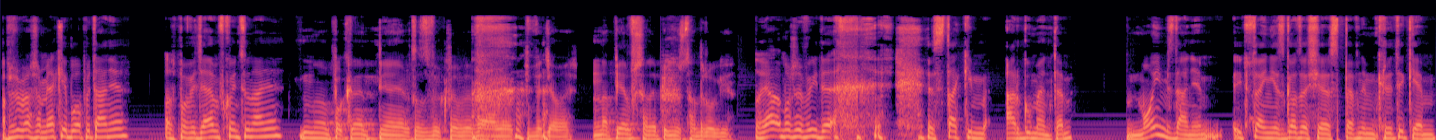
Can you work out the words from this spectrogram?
A przepraszam, jakie było pytanie? Odpowiedziałem w końcu na nie? No pokrętnie, jak to zwykle bywa, ale odpowiedziałeś. Na pierwsze lepiej niż na drugie. No ja może wyjdę z takim argumentem. Moim zdaniem, i tutaj nie zgodzę się z pewnym krytykiem,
